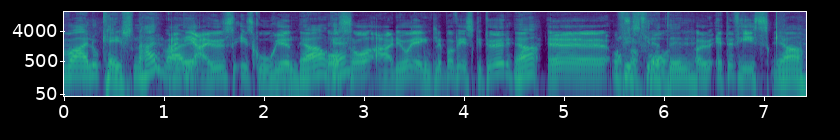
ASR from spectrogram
hva er location her? Hva Nei, er de er jo i skogen, Ja, okay. og så er de jo egentlig på fisketur. Ja. eh, Og fisker få- etter- etter fisk. Ja.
